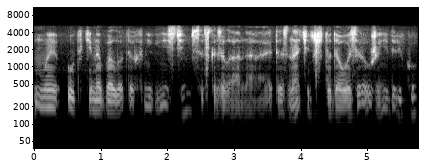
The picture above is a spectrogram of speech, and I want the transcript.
«Мы, утки, на болотах не гнездимся», — сказала она. «А это значит, что до озера уже недалеко».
